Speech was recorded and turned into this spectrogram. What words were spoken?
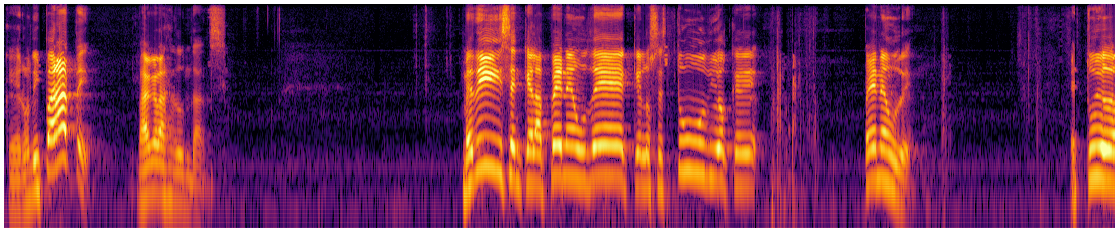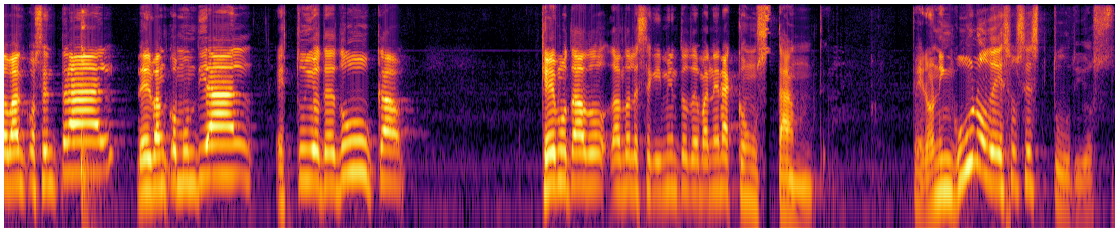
que era un disparate, valga la redundancia. Me dicen que la PNUD, que los estudios, que... PNUD. Estudios del Banco Central, del Banco Mundial, estudios de Educa, que hemos dado dándole seguimiento de manera constante. Pero ninguno de esos estudios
